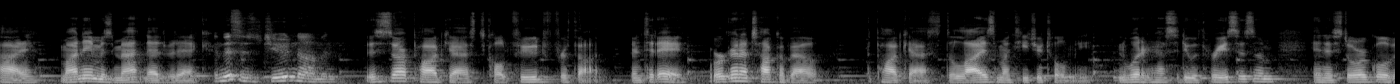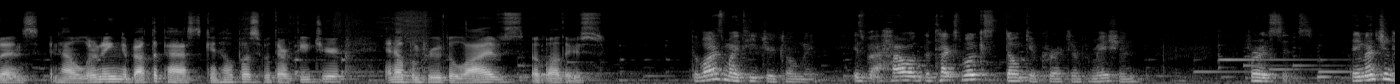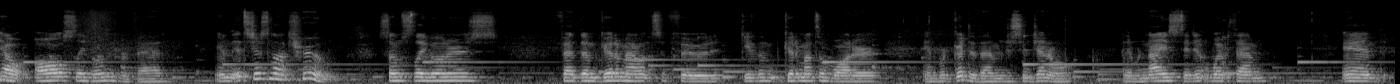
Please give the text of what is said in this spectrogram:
Hi, my name is Matt Nedvedek. And this is Jude Nauman. This is our podcast called Food for Thought. And today, we're going to talk about the podcast, The Lies My Teacher Told Me, and what it has to do with racism and historical events, and how learning about the past can help us with our future and help improve the lives of others. The lies my teacher told me is about how the textbooks don't give correct information. For instance, they mentioned how all slave owners were bad, and it's just not true. Some slave owners fed them good amounts of food, gave them good amounts of water, and were good to them just in general. They were nice, they didn't whip them, and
